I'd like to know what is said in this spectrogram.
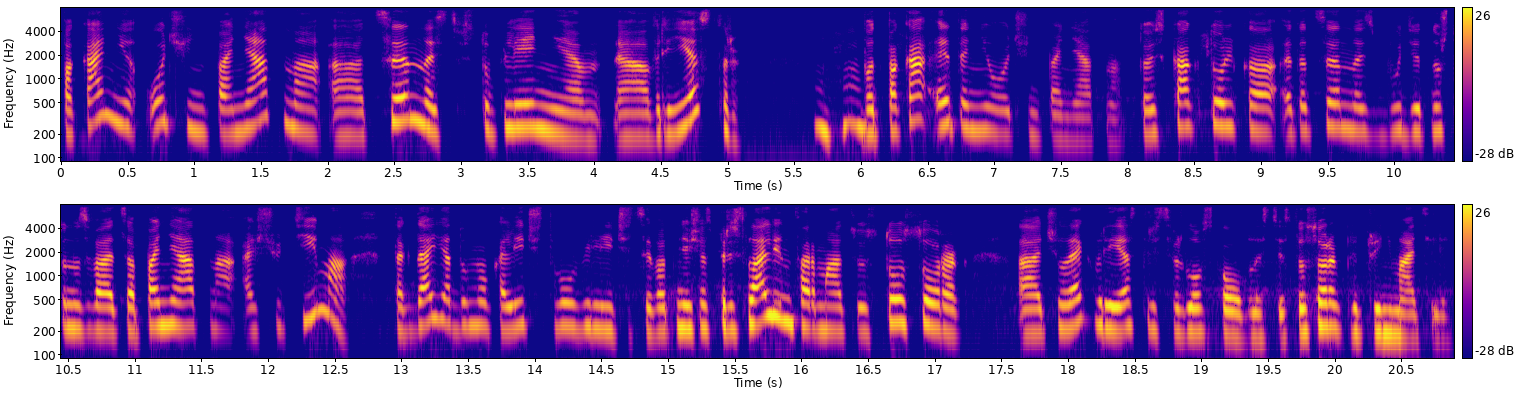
пока не очень понятна э, ценность вступления э, в реестр Угу. Вот пока это не очень понятно. То есть как только эта ценность будет, ну что называется, понятно, ощутимо, тогда, я думаю, количество увеличится. И вот мне сейчас прислали информацию, 140 а, человек в реестре Свердловской области, 140 предпринимателей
